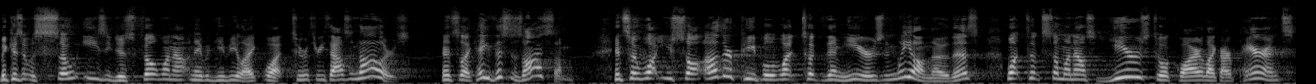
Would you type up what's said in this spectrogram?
because it was so easy to just fill one out and they would give you like what two or three thousand dollars And it's like, hey, this is awesome. And so, what you saw other people, what took them years, and we all know this, what took someone else years to acquire, like our parents,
